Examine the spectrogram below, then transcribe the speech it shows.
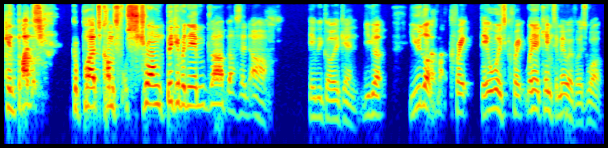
can punch, can punch, comes strong, bigger than him. Blah, blah. I said, oh, here we go again. You got you look uh, create. They always create when it came to Mayweather as well.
